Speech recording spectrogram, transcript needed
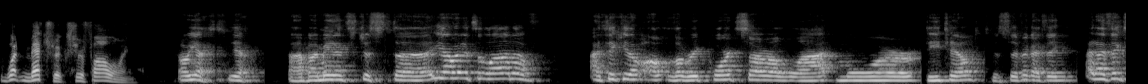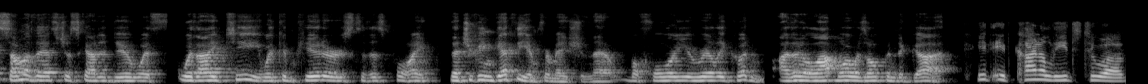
what metrics you're following. Oh, yes. Yeah. Um, I mean, it's just, uh, you know, it's a lot of I think you know the reports are a lot more detailed, specific. I think, and I think some of that's just got to do with with IT, with computers to this point that you can get the information that before you really couldn't. I think a lot more was open to gut. It it kind of leads to a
